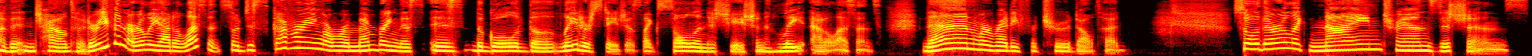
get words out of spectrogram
of it in childhood or even early adolescence. So discovering or remembering this is the goal of the later stages, like soul initiation and late adolescence. Then we're ready for true adulthood. So there are like nine transitions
